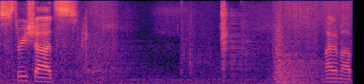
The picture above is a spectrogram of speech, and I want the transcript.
Nice. Three shots. Light him up.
